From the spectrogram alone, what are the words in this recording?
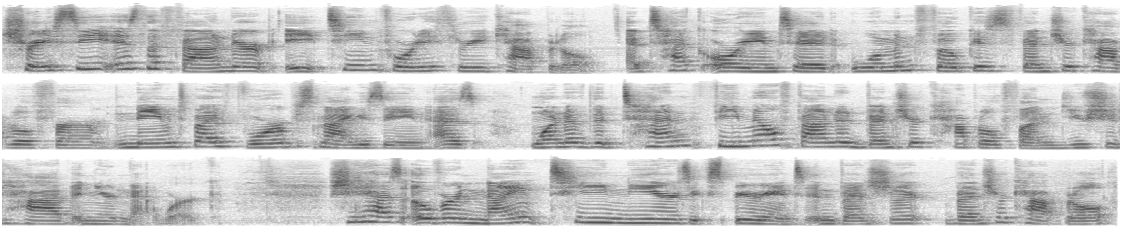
Tracy is the founder of 1843 Capital, a tech oriented, woman focused venture capital firm named by Forbes magazine as one of the 10 female founded venture capital funds you should have in your network. She has over 19 years experience in venture venture capital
